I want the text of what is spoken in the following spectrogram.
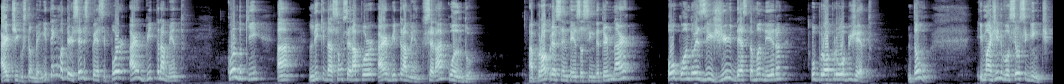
artigos também. E tem uma terceira espécie, por arbitramento. Quando que a liquidação será por arbitramento? Será quando a própria sentença assim determinar ou quando exigir desta maneira o próprio objeto. Então, imagine você o seguinte,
